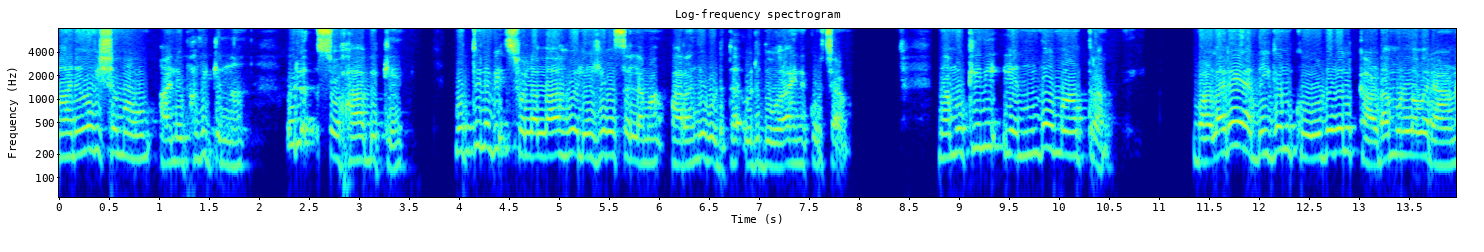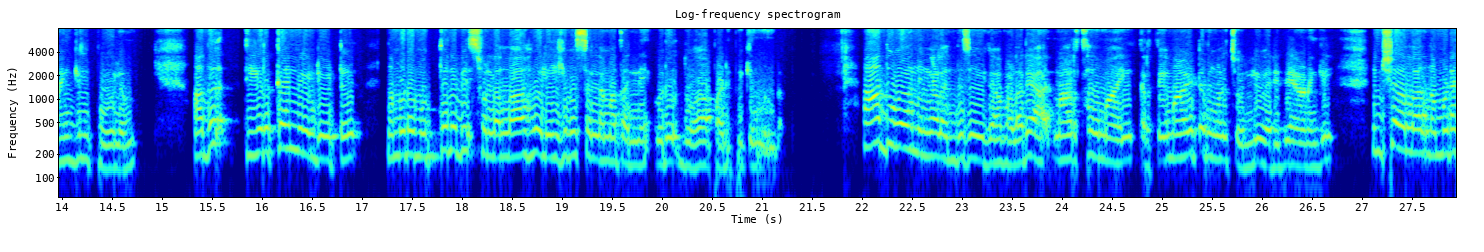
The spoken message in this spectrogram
മനോവിഷമവും അനുഭവിക്കുന്ന ഒരു സ്വഹാബിക്ക് മുത്തുനബി സ്വല്ലല്ലാഹു അലഹി വസല്ലമ പറഞ്ഞു കൊടുത്ത ഒരു ദുആനെ കുറിച്ചാണ് നമുക്കിനി എന്തുമാത്രം വളരെയധികം കൂടുതൽ കടമുള്ളവരാണെങ്കിൽ പോലും അത് തീർക്കാൻ വേണ്ടിയിട്ട് നമ്മുടെ മുത്തുനബി സുല്ലാഹു അലഹി വസ്ല്ലമ്മ തന്നെ ഒരു ദുവ പഠിപ്പിക്കുന്നുണ്ട്. ആ ദുവ നിങ്ങൾ എന്ത് ചെയ്യുക? വളരെ ആത്മാർത്ഥമായി കൃത്യമായിട്ട് നിങ്ങൾ ചൊല്ലി വരികയാണെങ്കിൽ ഇൻഷാല്ല നമ്മുടെ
